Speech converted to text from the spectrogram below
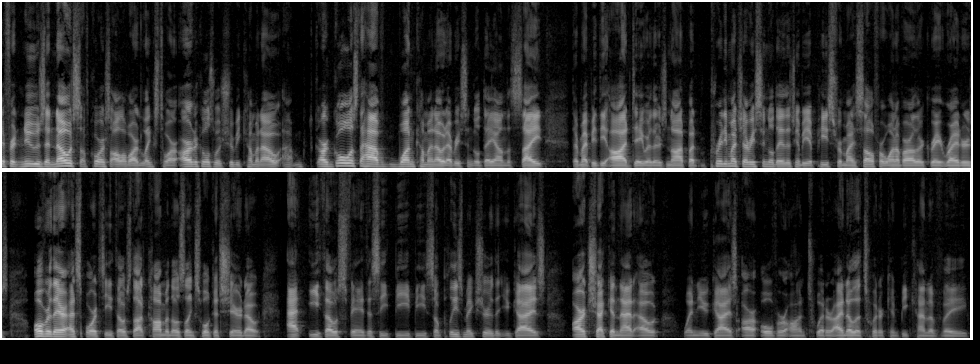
different news and notes. Of course, all of our links to our articles, which should be coming out. Um, our goal is to have one coming out every single day on the site. There might be the odd day where there's not, but pretty much every single day there's going to be a piece for myself or one of our other great writers over there at sportsethos.com, and those links will get shared out at Ethos Fantasy BB. So please make sure that you guys are checking that out when you guys are over on Twitter. I know that Twitter can be kind of a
